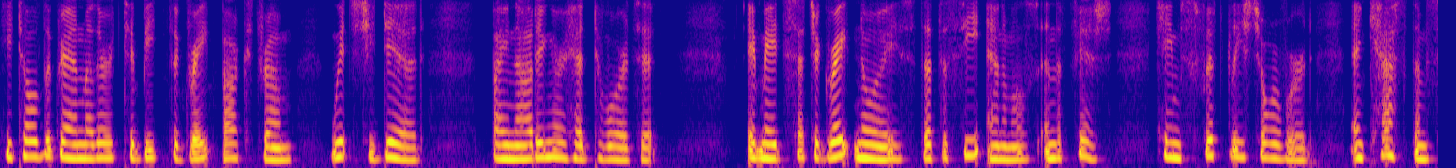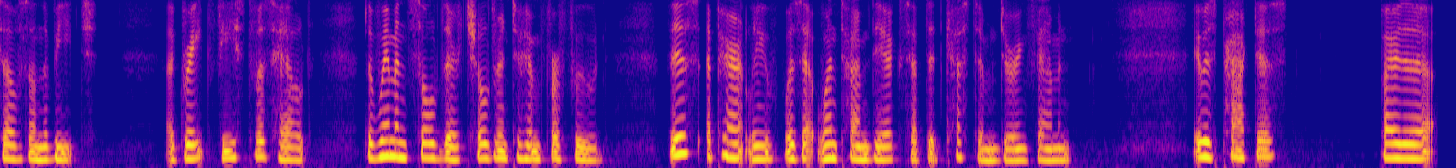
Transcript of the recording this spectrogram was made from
he told the grandmother to beat the great box drum, which she did, by nodding her head towards it. It made such a great noise that the sea animals and the fish came swiftly shoreward and cast themselves on the beach. A great feast was held. The women sold their children to him for food. This apparently was at one time the accepted custom during famine. It was practiced by the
